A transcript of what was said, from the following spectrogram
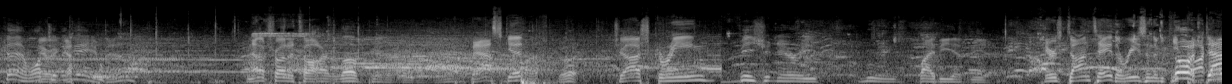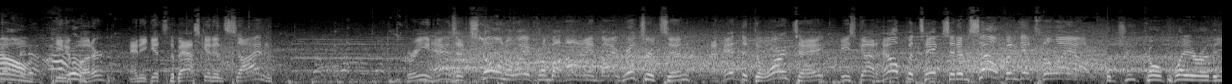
Okay, I'm watching the game, man. Now try to talk. I love peanut butter. Man. Basket. That's good. Josh Green. visionary move by the NBA. Here's Dante, the reason that we keep Throw talking down. about peanut Throw butter, and he gets the basket inside. Green has it stolen away from behind by Richardson. Ahead to Duarte. He's got help, but takes it himself and gets the layup. The JUCO Player of the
